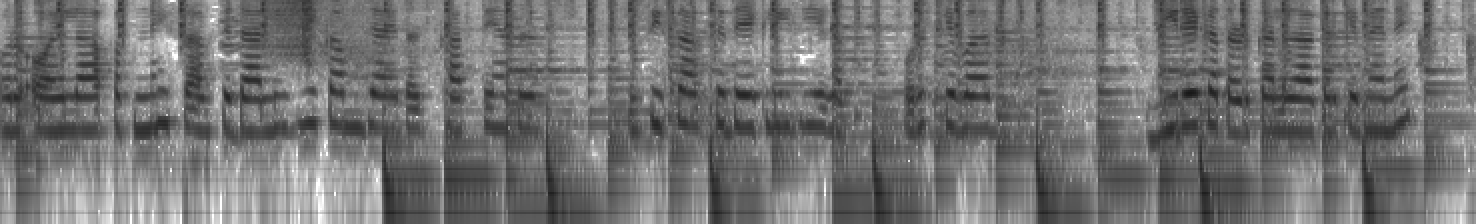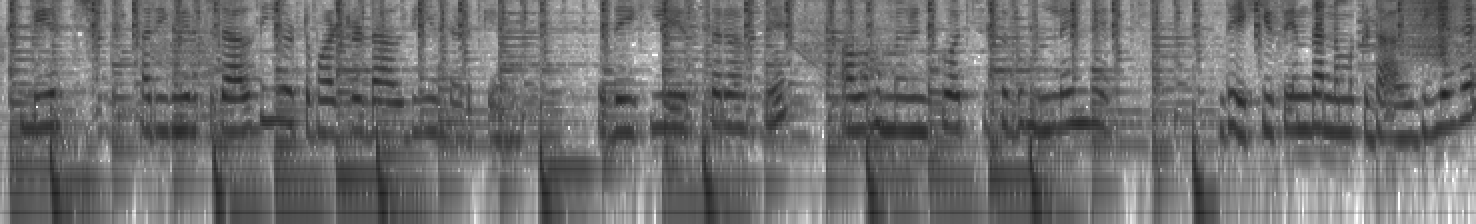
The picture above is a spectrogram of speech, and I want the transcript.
और ऑयल आप अपने हिसाब से डाल लीजिए, कम ज़्यादा खाते हैं तो उस हिसाब से देख लीजिएगा। और उसके बाद जीरे का तड़का लगा करके मैंने मिर्च, हरी मिर्च डाल दी और टमाटर डाल दिए तड़के में। तो देखिए इस तरह से अब हम इनको अच्छे से भून लेंगे। देखिए सेंधा नमक डाल दिया है।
